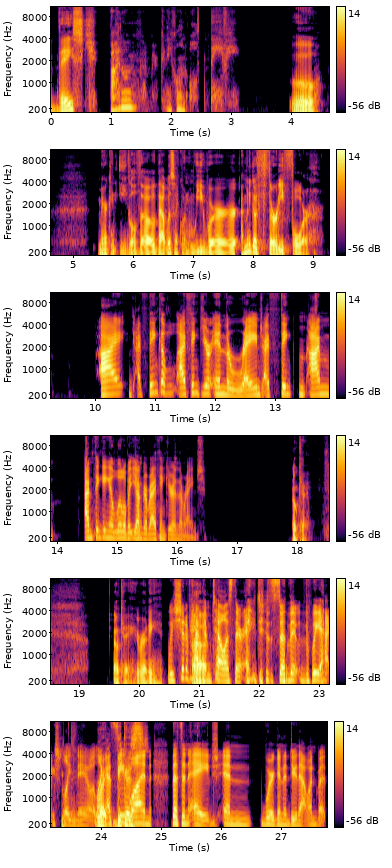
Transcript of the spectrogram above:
they, skew- I don't, American Eagle and Old Navy. Ooh. American Eagle, though, that was like when we were, I'm going to go 34. I I think I think you're in the range. I think I'm I'm thinking a little bit younger, but I think you're in the range. Okay. Okay, ready? We should have had Uh, them tell us their ages so that we actually knew. Like Right, I see because- one that's an age, and we're gonna do that one. But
